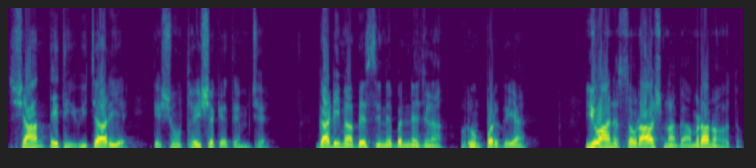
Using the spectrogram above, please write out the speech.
શાંતિથી વિચારીએ કે શું થઈ શકે તેમ છે. ગાડીમાં બેસીને બંને જણા રૂમ પર ગયા. યુવાન સૌરાષ્ટ્રના ગામડાનો હતો.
